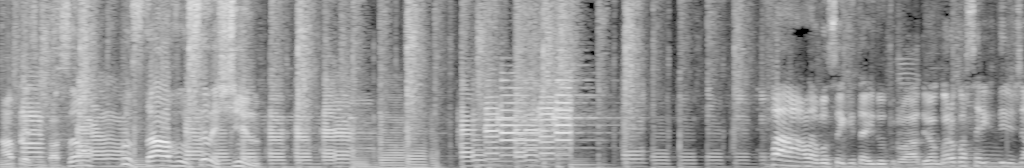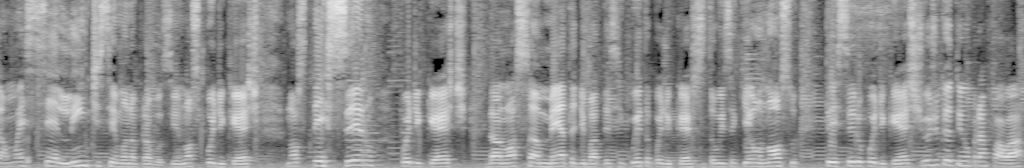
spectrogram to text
Apresentação: Gustavo Celestino. Fala você que tá aí do outro lado. Eu agora gostaria de desejar uma excelente semana para você. Nosso podcast, nosso terceiro podcast da nossa meta de bater 50 podcasts. Então isso aqui é o noso terceiro podcast. Hoje o que eu tenho para falar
